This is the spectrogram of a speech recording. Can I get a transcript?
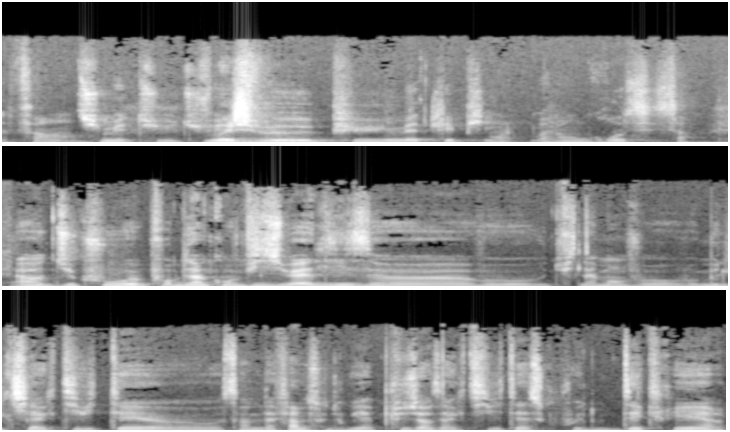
enfin. Tu mets, tu, moi, je veux plus mettre les pieds. Voilà, en gros, c'est ça. Alors du coup, pour bien qu'on visualise vos, finalement vos, vos multi-activités au sein de la femme, parce que du coup il y a plusieurs activités, est-ce que vous pouvez nous décrire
